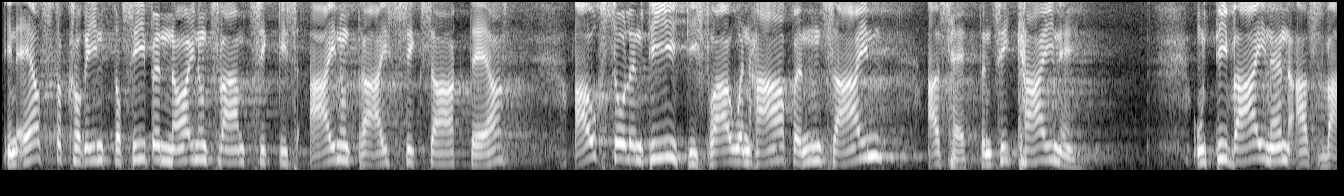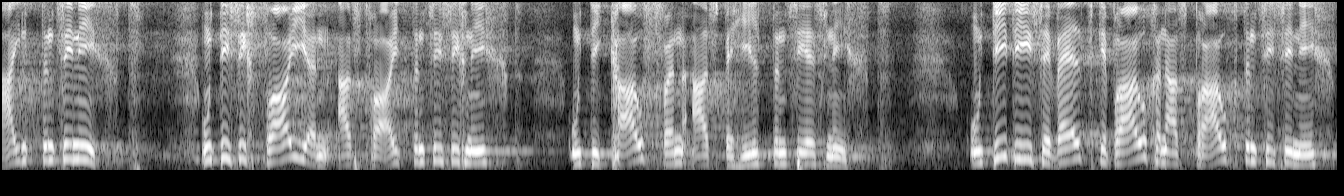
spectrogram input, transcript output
In 1. Korinther 7, 29 bis 31 sagt er, auch sollen die, die Frauen haben, sein, als hätten sie keine. Und die weinen, als weinten sie nicht. Und die sich freuen, als freuten sie sich nicht. Und die kaufen, als behielten sie es nicht. Und die diese Welt gebrauchen, als brauchten sie sie nicht.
